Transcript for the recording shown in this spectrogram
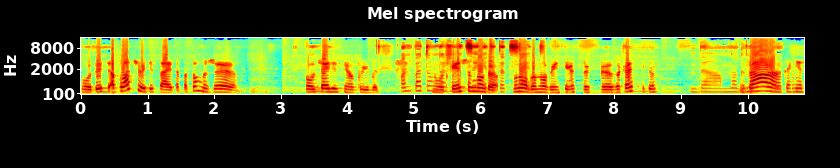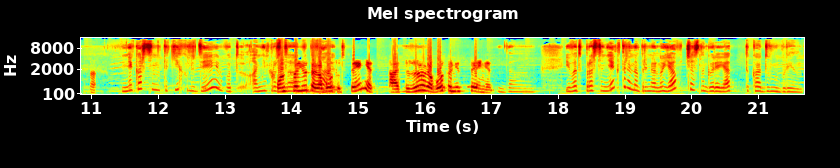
Вот, то есть оплачиваете сайт, а потом уже получаете uh-huh. с него прибыль. Он потом вот, даже конечно, не много, этот много, много интересных э, заказчиков. Да, много. Да, много. конечно. Мне кажется, на таких людей вот они просто. Он свою-то работу ценит, а чужую работу не ценит. Да. И вот просто некоторые, например, ну я, честно говоря, я такая думаю, блин,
